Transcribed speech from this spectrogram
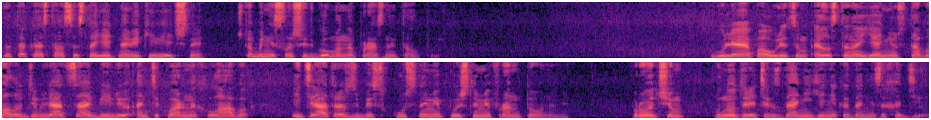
да так и остался стоять навеки вечные, чтобы не слышать гомона праздной толпы. Гуляя по улицам Элстона, я не уставал удивляться обилию антикварных лавок и театров с безвкусными пышными фронтонами – Впрочем, внутрь этих зданий я никогда не заходил,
